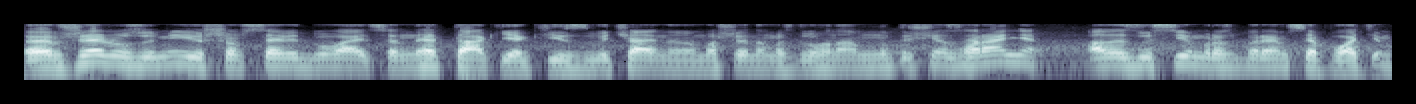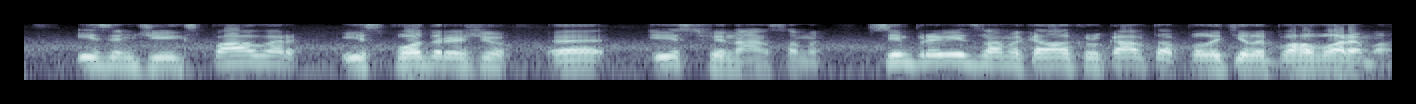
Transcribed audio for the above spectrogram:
Е, Вже розумію, що все відбувається не так, як із звичайними машинами з двигунами внутрішнього згорання, але з усім розберемося потім. І з MGX Power, і з подорожю, е, і з фінансами. Всім привіт! З вами канал Крукавто. Полетіли, поговоримо.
